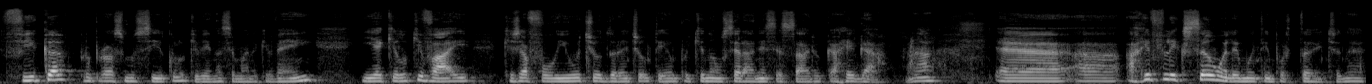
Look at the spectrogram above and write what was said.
fica para o próximo ciclo, que vem na semana que vem, e aquilo que vai, que já foi útil durante um tempo e que não será necessário carregar. Né? É, a, a, reflexão é muito importante, né?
